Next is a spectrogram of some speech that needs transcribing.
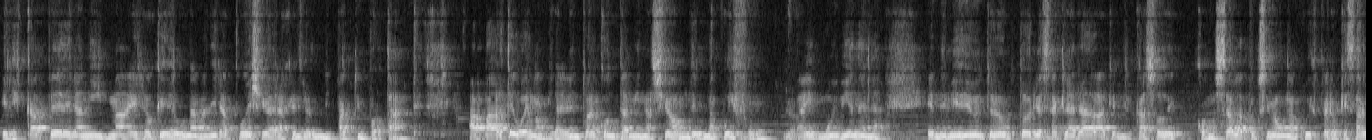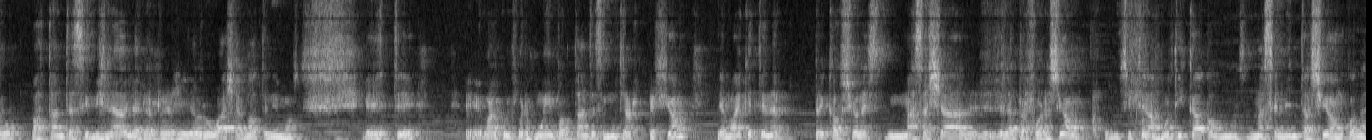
el escape de la misma es lo que de alguna manera puede llegar a generar un impacto importante. Aparte, bueno, la eventual contaminación de un acuífero. Ahí muy bien en, la, en el video introductorio se aclaraba que en el caso de conocer la proximidad de un acuífero, que es algo bastante asimilable a la realidad uruguaya, ¿no? Tenemos este, eh, acuíferos muy importantes en nuestra región, además hay que tener precauciones más allá de, la perforación, un sistema multicapa, una, cementación con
